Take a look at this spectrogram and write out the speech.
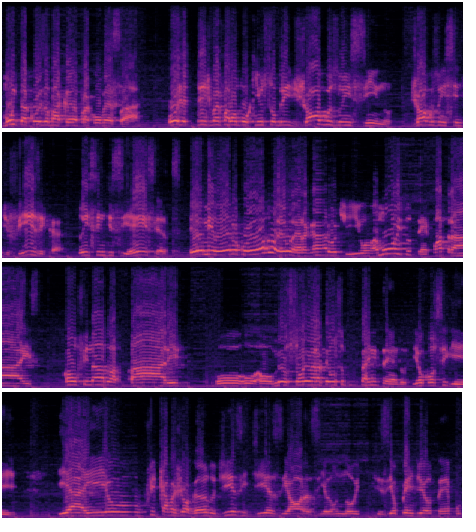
muita coisa bacana para conversar. Hoje a gente vai falar um pouquinho sobre jogos no ensino. Jogos no ensino de física, no ensino de ciências. Eu me lembro quando eu era garotinho, há muito tempo atrás, com o final do Atari. O, o, o meu sonho era ter um Super Nintendo e eu consegui. E aí eu ficava jogando dias e dias e horas e noites e eu perdia o tempo.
